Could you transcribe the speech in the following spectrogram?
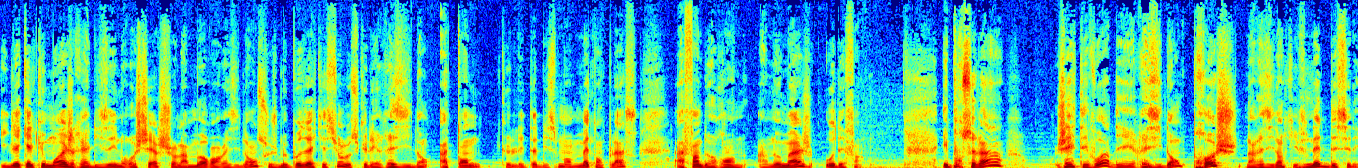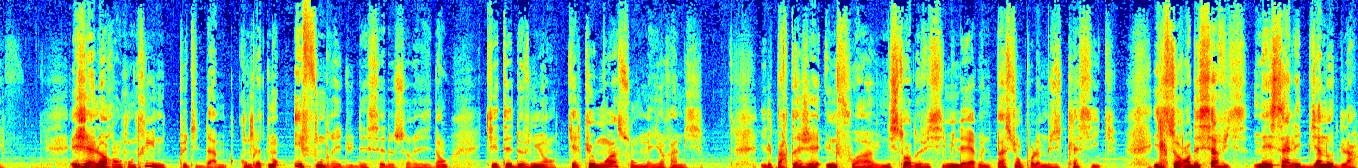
Il y a quelques mois, j'ai réalisé une recherche sur la mort en résidence où je me posais la question de ce que les résidents attendent que l'établissement mette en place afin de rendre un hommage aux défunts. Et pour cela, j'ai été voir des résidents proches d'un résident qui venait de décéder. Et j'ai alors rencontré une petite dame, complètement effondrée du décès de ce résident, qui était devenu en quelques mois son meilleur ami. Ils partageaient une foi, une histoire de vie similaire, une passion pour la musique classique. Ils se rendaient service, mais ça allait bien au-delà.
